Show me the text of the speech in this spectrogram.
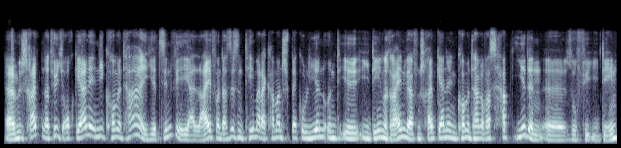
Ähm, schreibt natürlich auch gerne in die Kommentare. Jetzt sind wir ja live und das ist ein Thema, da kann man spekulieren und Ideen reinwerfen. Schreibt gerne in die Kommentare, was habt ihr denn äh, so für Ideen?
